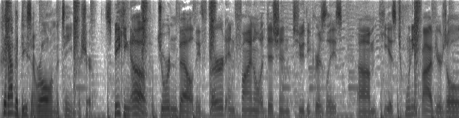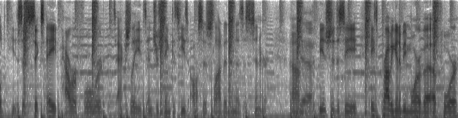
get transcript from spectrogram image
could have a decent role on the team for sure. Speaking of Jordan Bell, the third and final addition to the Grizzlies, um, he is 25 years old. He is a 6'8 power forward. It's actually it's interesting because he's also slotted in as a center. Um, Yeah. Be interested to see. He's probably going to be more of a, a four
